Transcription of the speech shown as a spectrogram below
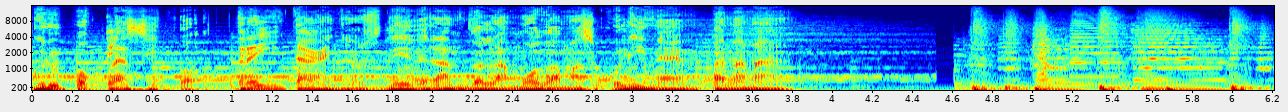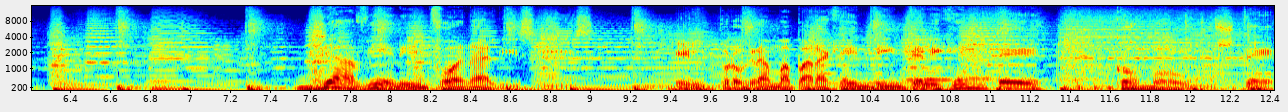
Grupo Clásico, 30 años liderando la moda masculina en Panamá. Ya viene InfoAnálisis, el programa para gente inteligente como usted.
